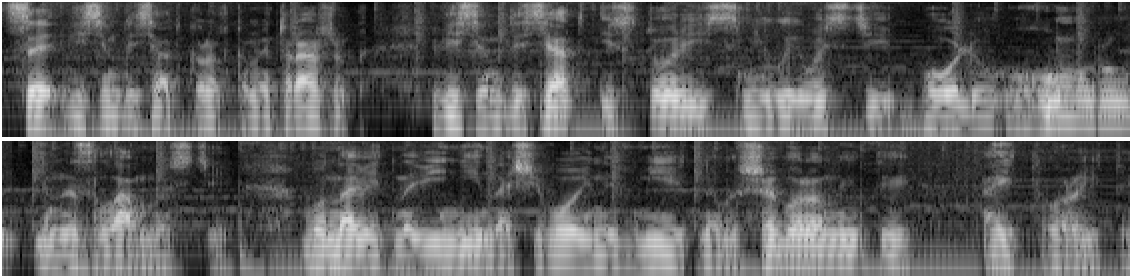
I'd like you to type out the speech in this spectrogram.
Це 80 короткометражок, 80 історій сміливості, болю, гумору і незламності. Бо навіть на війні наші воїни вміють не лише боронити, а й творити.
